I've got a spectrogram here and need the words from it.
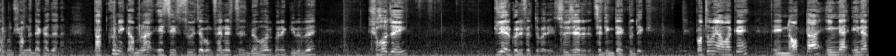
তখন সামনে দেখা যায় না। তাৎক্ষণিক আমরা এসির সুইচ এবং ফ্যানের সুইচ ব্যবহার করে কীভাবে সহজেই ক্লিয়ার করে ফেলতে পারি। সুইচের সেটিংটা একটু দেখি। প্রথমে আমাকে এই নবটা ইনার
